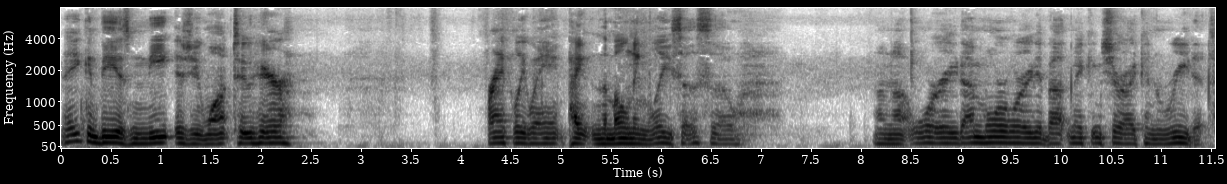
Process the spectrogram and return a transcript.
Now you can be as neat as you want to here. Frankly, we ain't painting the Mona Lisa, so I'm not worried. I'm more worried about making sure I can read it.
